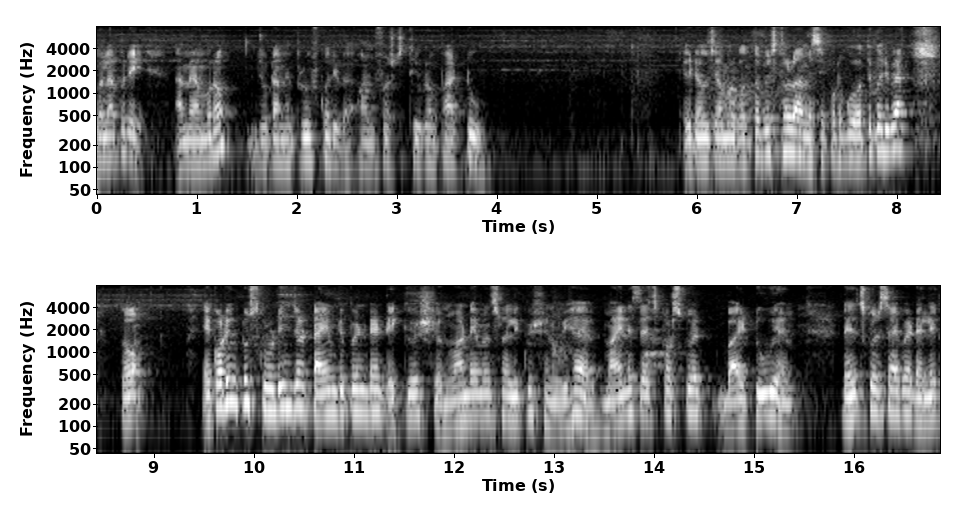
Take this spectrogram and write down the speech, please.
কলাপরে আমি আমার যেটা আমি প্রুফ করা অনফর্স্ট থিওরম পার্ট টু এটা হচ্ছে আমার গন্তব্যস্থল আমি সেপটକୁ গতি କରିବା ତ according to Schrodinger time dependent equation one dimensional equation we have minus h cot squared by 2m del square psi by del x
